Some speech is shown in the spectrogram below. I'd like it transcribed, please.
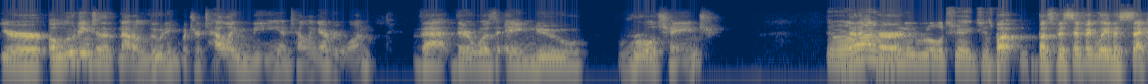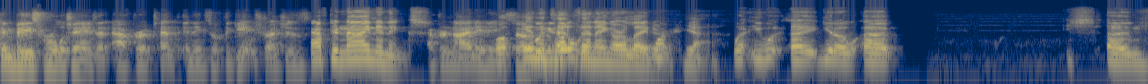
you're alluding to not alluding, but you're telling me and telling everyone that there was a new rule change There were a lot occurred, of new rule changes, but but specifically the second base rule change that after a tenth inning, so if the game stretches after nine innings. after nine innings, Well, so in the When you go- 10th inning or later. What? Yeah. What you uh, you know, uh, um,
